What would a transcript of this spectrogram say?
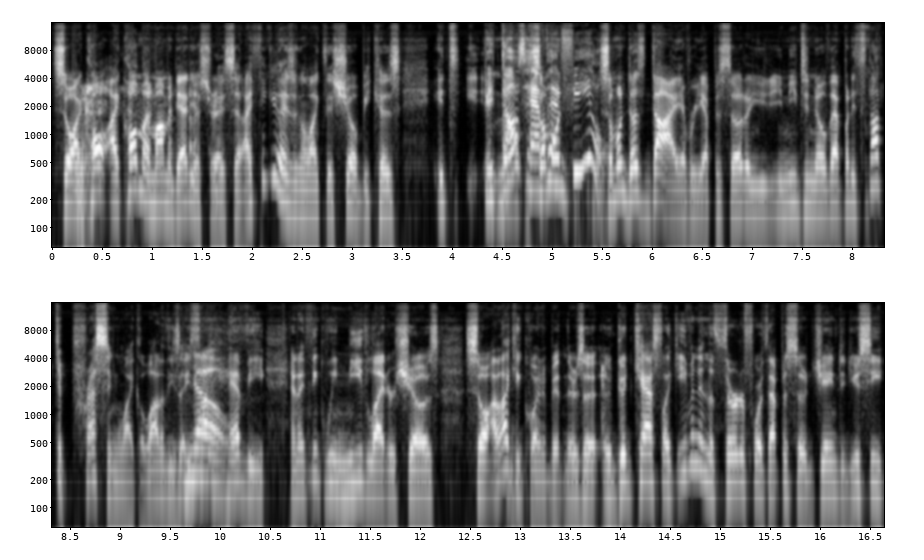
So I call I called my mom and dad yesterday. I said, "I think you guys are going to like this show because it's It now, does have that someone, feel. Someone does die every episode, and you, you need to know that, but it's not depressing like a lot of these. It's No. not heavy, and I think we need lighter shows. So I like it quite a bit. And there's a, a good cast. Like even in the third or fourth episode, Jane, did you see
